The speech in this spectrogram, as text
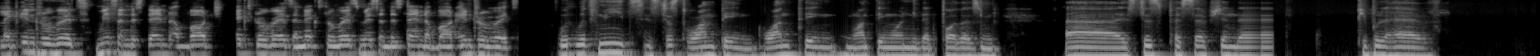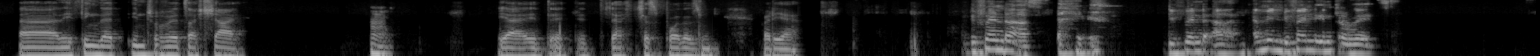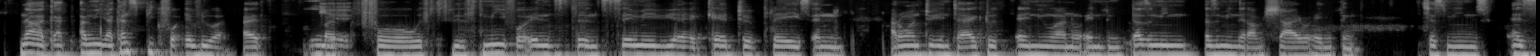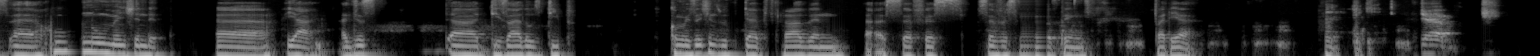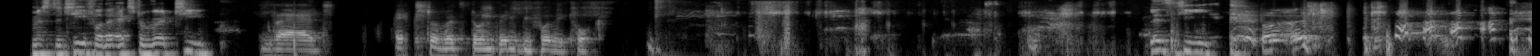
like introverts misunderstand about extroverts and extroverts misunderstand about introverts? with, with me it's, it's just one thing one thing one thing only that bothers me uh it's this perception that people have uh they think that introverts are shy Hmm. yeah it, it it just bothers me but yeah defend us. defend uh, I mean defend introverts. No I, I, mean i can't speak for everyone. Right but for with, with me for instance say maybe i get to a place and i don't want to interact with anyone or anything doesn't mean doesn't mean that i'm shy or anything. It just means as uh who who mentioned it? Uh yeah i just uh desire those deep conversations with depth rather than uh, surface surface things. But yeah. Yeah. Mr. T for the extrovert team. That extroverts don't think before they talk. Let's see.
